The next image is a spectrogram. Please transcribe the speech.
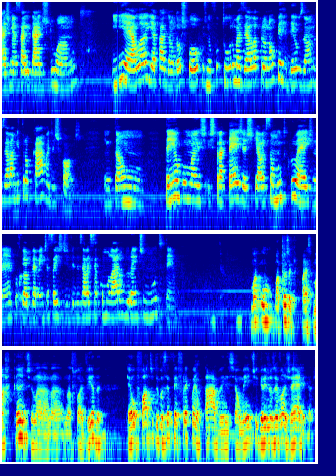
as mensalidades do ano e ela ia pagando aos poucos no futuro, mas ela, para eu não perder os anos, ela me trocava de escolas. Então, tem algumas estratégias que elas são muito cruéis, né? Porque, obviamente, essas dívidas elas se acumularam durante muito tempo. Uma, uma coisa que parece marcante na, na, na sua vida é o fato de você ter frequentado inicialmente igrejas evangélicas,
